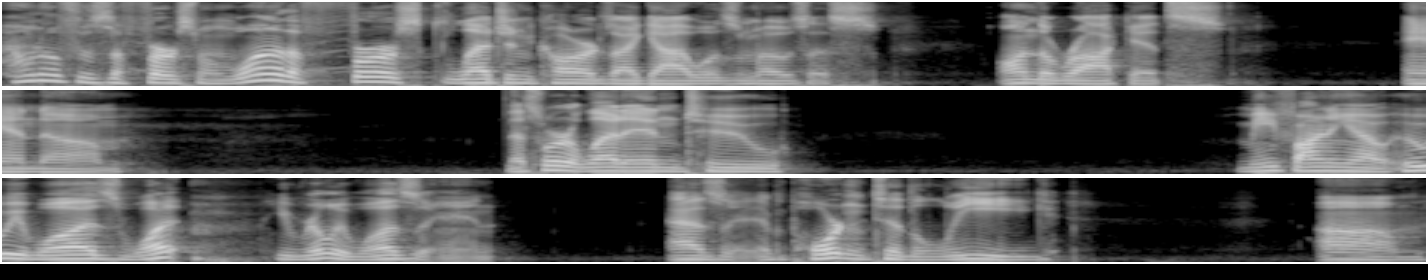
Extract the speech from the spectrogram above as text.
I don't know if it was the first one. One of the first legend cards I got was Moses on the Rockets. And um that's where it led into me finding out who he was, what he really was and as important to the league. Um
